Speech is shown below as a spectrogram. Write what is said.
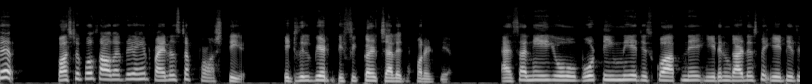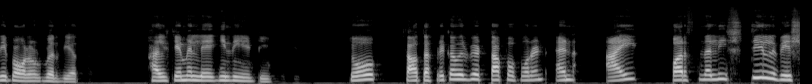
पे first of all South Africa finals तक पहुँचती है। It will be a difficult challenge for India ऐसा नहीं वो वो टीम नहीं है जिसको आपने ईडन गार्डन्स में 83 पर ऑल आउट कर दिया था। हल्के में लेगी नहीं है टीम तो South Africa will be a tough opponent and I personally still wish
